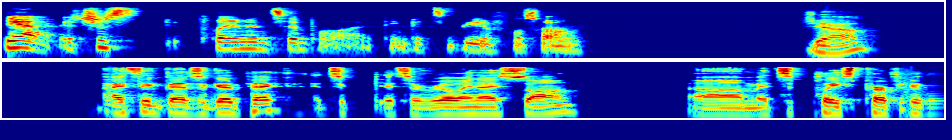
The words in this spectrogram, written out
yeah, it's just plain and simple. I think it's a beautiful song. Joe. I think that's a good pick. It's a it's a really nice song. Um, it's placed perfectly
